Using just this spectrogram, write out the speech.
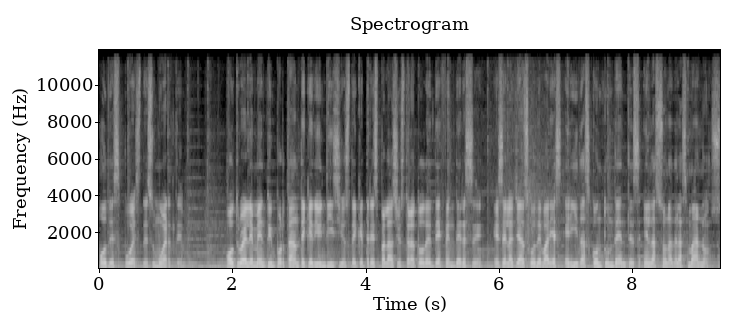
o después de su muerte. Otro elemento importante que dio indicios de que Tres Palacios trató de defenderse es el hallazgo de varias heridas contundentes en la zona de las manos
